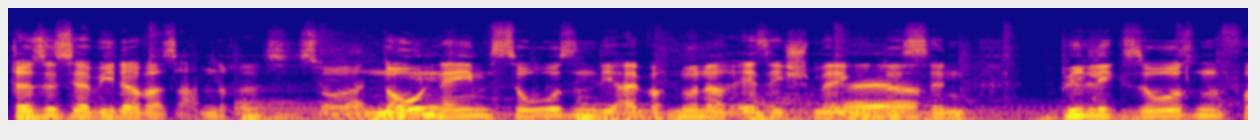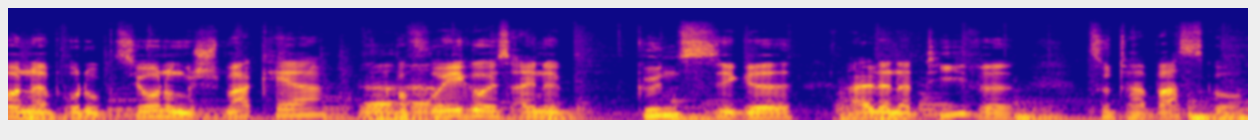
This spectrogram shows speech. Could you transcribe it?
das ist ja wieder was anderes. So Aber No-Name-Soßen, die einfach nur nach Essig schmecken, Ja, ja. das sind Billigsoßen von der Produktion und Geschmack her. Ja, Aber ja. Fuego ist eine günstige Alternative zu Tabasco.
